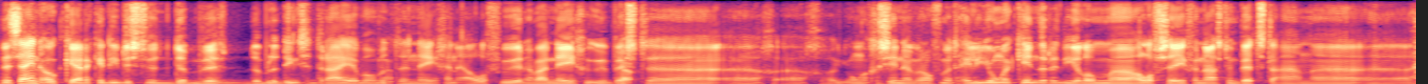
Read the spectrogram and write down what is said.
Er zijn ook kerken die dus de, de- de dubbele diensten draaien, bijvoorbeeld de 9 en 11 uur. En waar 9 uur best ge- ge- jonge gezinnen, of met hele jonge kinderen, die al om eh, half zeven naast hun bed staan, eh, eh,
